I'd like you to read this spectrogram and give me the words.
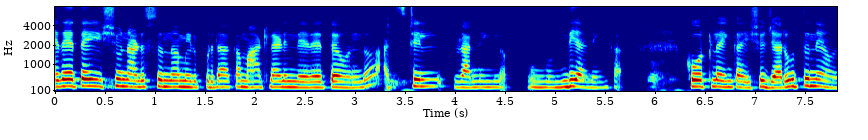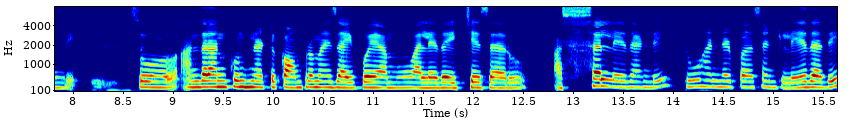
ఏదైతే ఇష్యూ నడుస్తుందో మీరు ఇప్పుడు దాకా మాట్లాడింది ఏదైతే ఉందో అది స్టిల్ రన్నింగ్లో ఉంది అది ఇంకా. కోర్టులో ఇంకా ఇష్యూ జరుగుతూనే ఉంది. సో అందరు అనుకుంటున్నట్టు కాంప్రమైజ్ అయిపోయాము వాళ్ళు ఏదో ఇచ్చేశారు. అస్సలు లేదండి. టూ హండ్రెడ్ పర్సెంట్ లేదు అది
